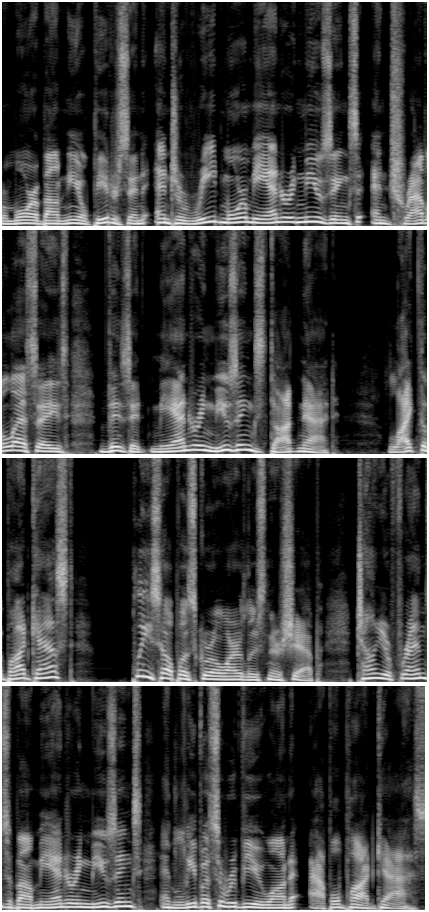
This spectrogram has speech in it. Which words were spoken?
For more about Neil Peterson and to read more Meandering Musings and travel essays, visit meanderingmusings.net. Like the podcast? Please help us grow our listenership. Tell your friends about Meandering Musings and leave us a review on Apple Podcasts.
